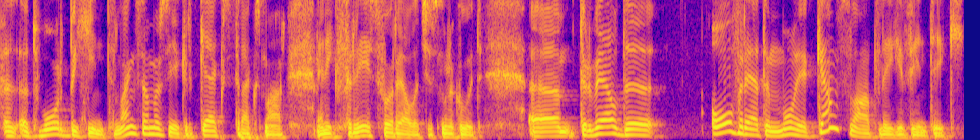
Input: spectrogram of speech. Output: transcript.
Het, het, woord begint. Langzaam maar zeker. Kijk straks maar. En ik vrees voor relletjes, maar goed. Uh, terwijl de overheid een mooie kans laat liggen, vind ik.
